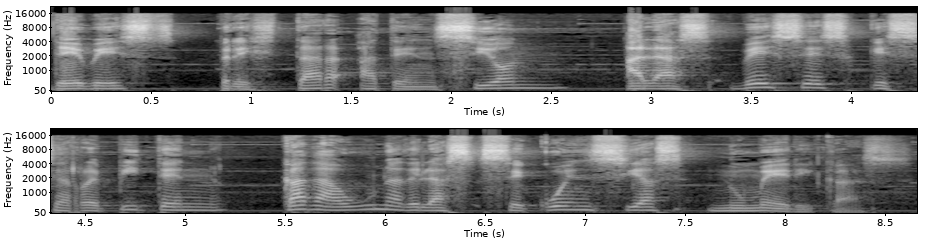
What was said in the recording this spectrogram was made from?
Debes prestar atención a las veces que se repiten cada una de las secuencias numéricas,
